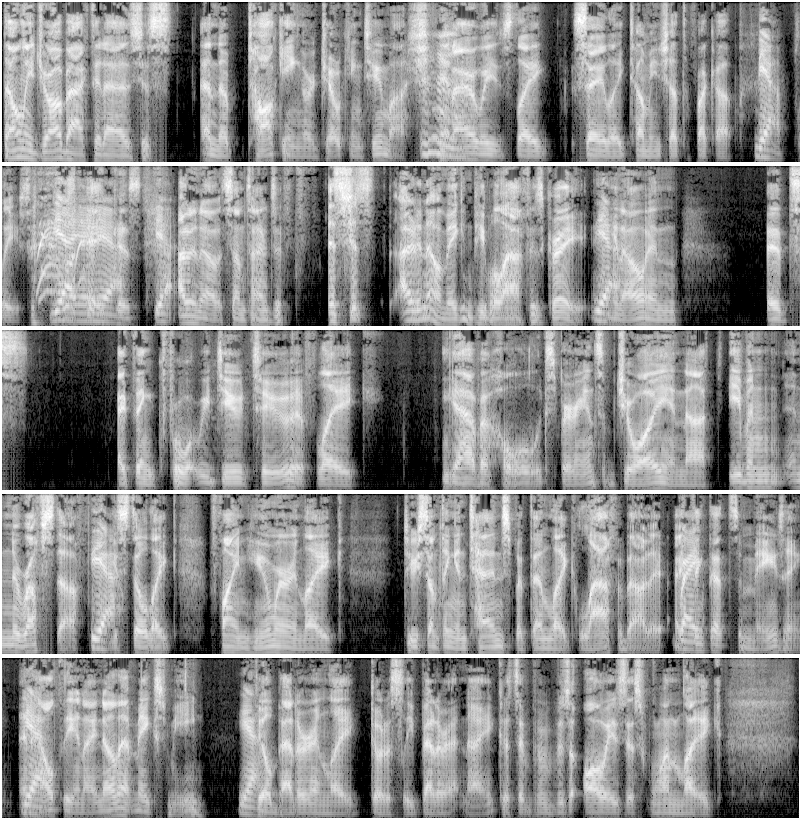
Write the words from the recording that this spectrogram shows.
the only drawback to that is just end up talking or joking too much. Mm-hmm. And I always like say, like, tell me shut the fuck up, yeah, please. Yeah, yeah, yeah. Because Yeah. I don't know. Sometimes if it's just, I don't know, making people laugh is great. Yeah. You know, and it's, I think for what we do too, if like, you have a whole experience of joy and not even in the rough stuff. Yeah. You still like find humor and like do something intense, but then like laugh about it. I Right. think that's amazing and Yeah. healthy. And I know that makes me yeah, feel better and like go to sleep better at night. Cause if it was always this one like,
